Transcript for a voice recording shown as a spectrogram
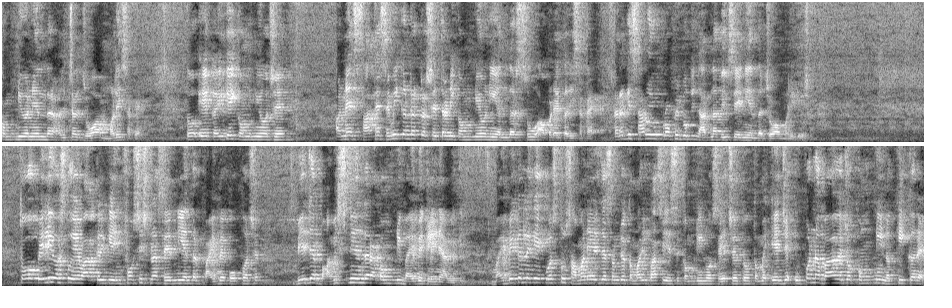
કંપનીઓની અંદર હલચલ જોવા મળી શકે. તો એ કઈ કઈ કંપનીઓ છે? અને સાથે સેમિકન્ડક્ટર ક્ષેત્રની કંપનીઓની અંદર શું આપણે કરી શકાય? કારણ કે સારું એવું પ્રોફિટ બુકિંગ આજના દિવસે એની અંદર જોવા મળી રહ્યું છે. તો પહેલી વસ્તુ એ વાત કરી કે ઇન્ફોસિસના શેરની અંદર બાયબેક ઓફર છે. બે હજાર બાવીસની અંદર આ કંપની બાયબેક લઈને આવી હતી. બાયબેક એટલે કે એક વસ્તુ સામાન્ય રીતે સમજો, તમારી પાસે એ કંપનીનો શેર છે, તો તમે એ જે ઉપરના ભાવે જો કંપની નક્કી કરે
